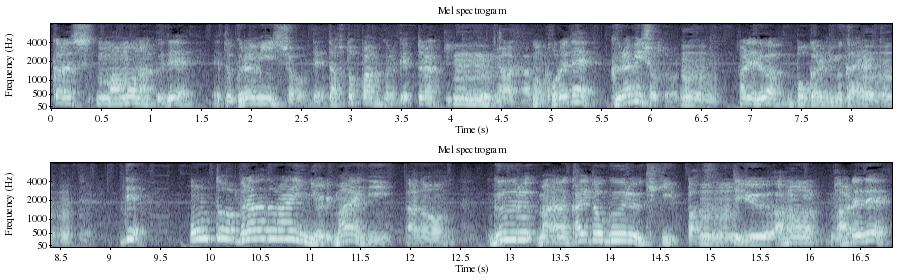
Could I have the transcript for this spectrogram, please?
からし間もなくで、えっと、グラミー賞でダフトパンクの「Get Lucky っていう曲、うんうん。これでグラミー賞を取るわけ、うんうん。ファレルはボーカルに迎えられて、うんうんうんで本当は Blurred Lines より前にあのグルー、ま、怪盗グルー危機一発っていう、あの、うん。あれで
